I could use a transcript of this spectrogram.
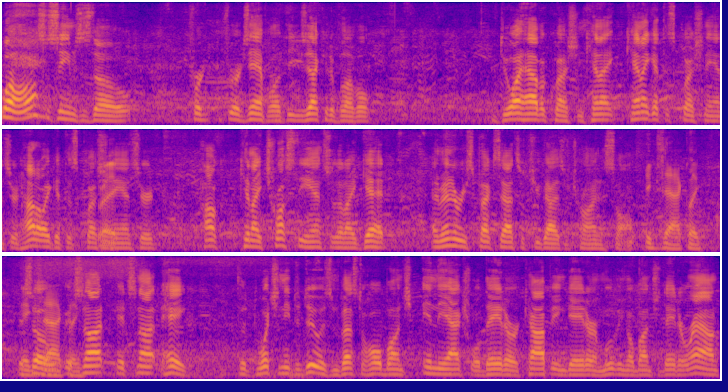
Well, it also seems as though, for, for example, at the executive level, do I have a question? Can I, can I get this question answered? How do I get this question Right. answered? How can I trust the answer that I get? And in many respects, that's what you guys are trying to solve. exactly. So exactly. it's not, it's not, hey, the, what you need to do is invest a whole bunch in the actual data or copying data or moving a bunch of data around.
